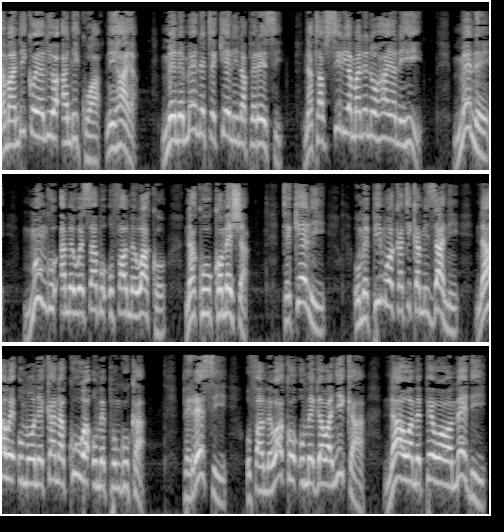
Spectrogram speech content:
na maandiko yaliyoandikwa ni haya. Menemene tekeli na peresi. Na tafsiri ya maneno haya ni hii. Mene mungu ameuhesabu ufalme wako na kuukomesha. Tekeli umepimwa katika mizani nawe umeonekana kuwa umepunguka. Peresi ufalme wako umegawanyika nao wamepewa wamedi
